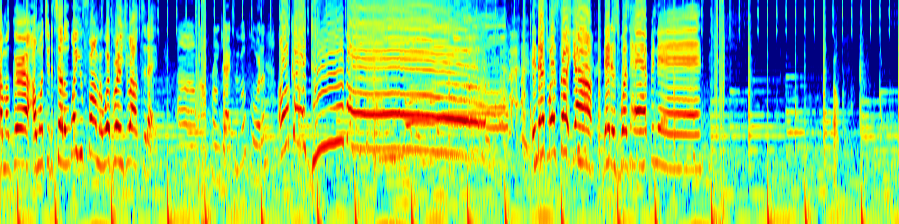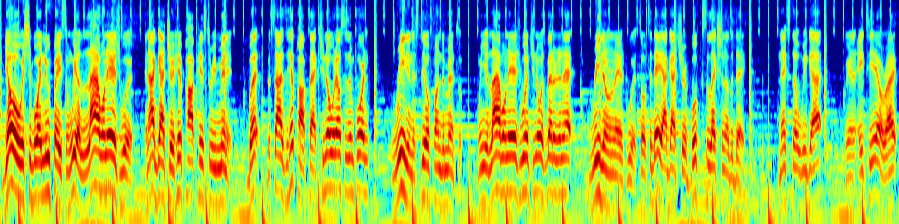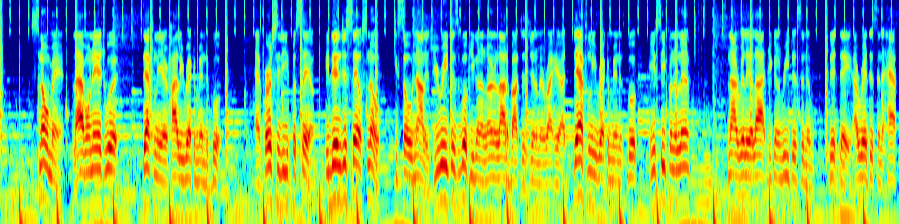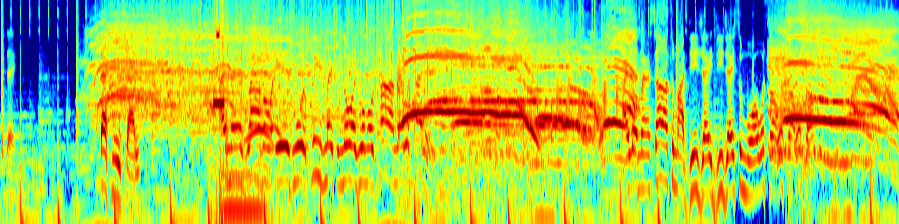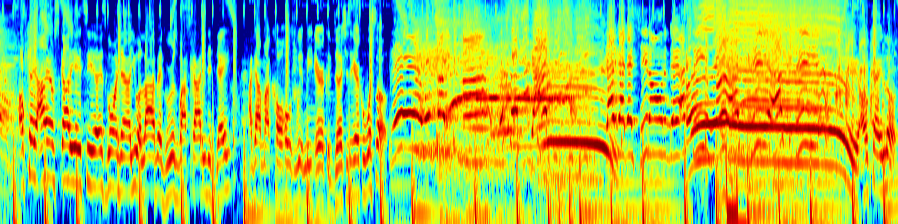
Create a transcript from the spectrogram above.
got my girl. I want you to tell us where you from and what brings you out today. Um, I'm from Jacksonville, Florida. Okay, Duval. And that's what's up, y'all. That is what's happening. Yo, it's your boy Nuface, and we are live on Edgewood, and I got your hip hop history minute. But besides the hip hop facts, you know what else is important? Reading is still fundamental. When you're live on Edgewood, you know what's better than that? Reading on Edgewood. So today I got your book selection of the day. Next up, we got, we're in ATL, right? Snowman, live on Edgewood, definitely a highly recommended book. Adversity for Sale. He didn't just sell snow, he sold knowledge. You read this book, you're gonna learn a lot about this gentleman right here. I definitely recommend this book. And you see from the length, not really a lot. You can read this in a good day. I read this in a half a day. Back to you, Scotty. Hey man, it's live on Edgewood. Please make some noise one more time, man. What's happening? Hey, look, man. Shout out to my DJ, DJ some more. What's up? What's up? What's up? Okay, I am Scotty ATL. It's going down. You are live at Grills by Scotty today. I got my co-host with me, Erica Duchess. Erica, what's up? Yeah, what's up, y'all? What's up, Scotty? Hey. Scotty got that shit on today. I. I see it. Okay, look,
